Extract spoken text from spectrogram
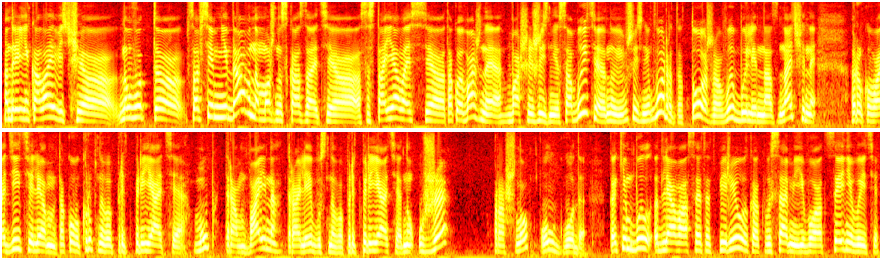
Андрей Николаевич, э, ну вот э, совсем недавно, можно сказать, э, состоялось такое важное в вашей жизни событие, ну и в жизни города тоже. Вы были назначены руководителем такого крупного предприятия МУП, трамвайно-троллейбусного предприятия. Но уже прошло полгода. Каким был для вас этот период, как вы сами его оцениваете,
